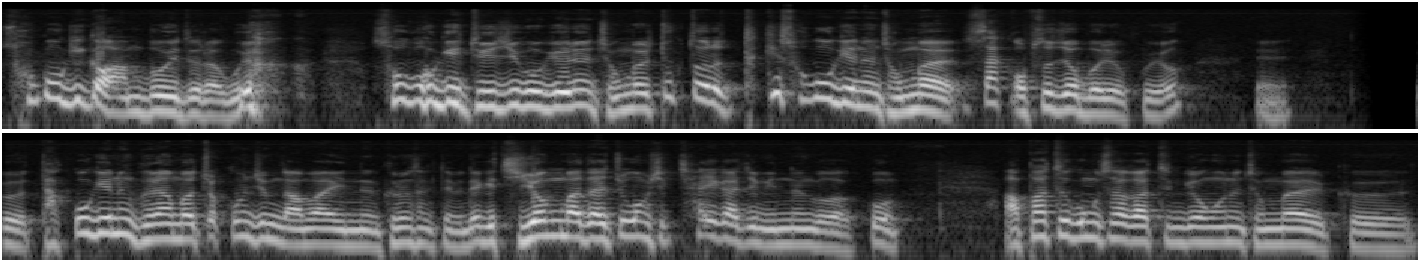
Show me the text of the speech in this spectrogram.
소고기가 안 보이더라고요. 소고기, 돼지고기는 정말 뚝 떨어. 특히 소고기는 정말 싹 없어져 버렸고요. 예. 그 닭고기는 그나마 조금 좀 남아 있는 그런 상태입니다. 이게 지역마다 조금씩 차이가 좀 있는 것 같고 아파트 공사 같은 경우는 정말 그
